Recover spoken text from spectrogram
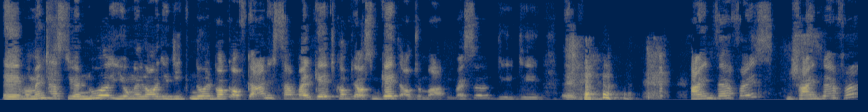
Äh, Im Moment hast du ja nur junge Leute, die null Bock auf gar nichts haben, weil Geld kommt ja aus dem Geldautomaten, weißt du? Die, die, äh, Scheinwerfer ist, ein Scheinwerfer.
